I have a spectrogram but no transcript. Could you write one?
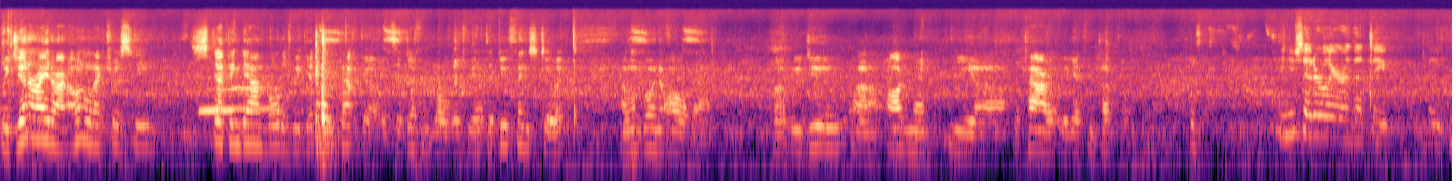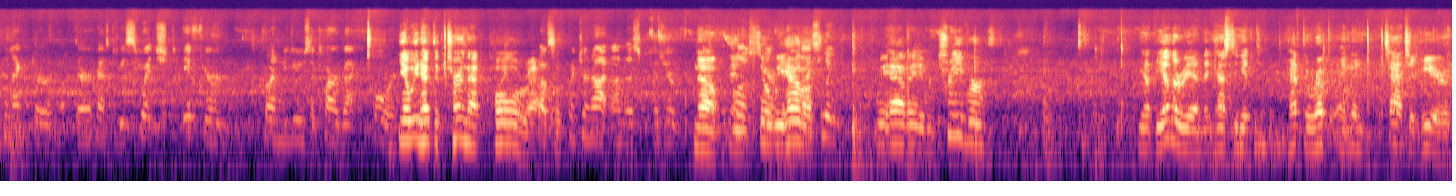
We generate our own electricity, stepping down voltage we get from Pepco. It's a different voltage. We have to do things to it. I won't go into all of that. But we do uh, augment the, uh, the power that we get from Pepco. And you said earlier that the, the connector up there has to be switched if you're going to use a car back forward. Yeah, we'd have to turn that pole around. But, So, but you're not on this because you're no, and close. so we have a loop. we have a retriever at the other end that has to get have to rep and then attach it here.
